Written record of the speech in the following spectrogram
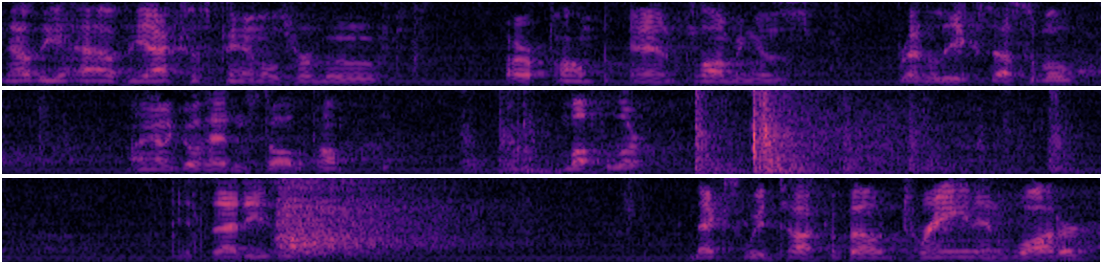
Now that you have the access panels removed, our pump and plumbing is readily accessible. I'm going to go ahead and install the pump muffler. It's that easy. Next we talk about drain and water.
